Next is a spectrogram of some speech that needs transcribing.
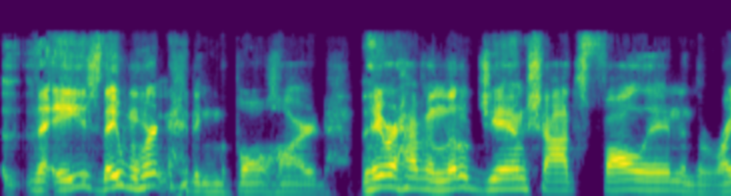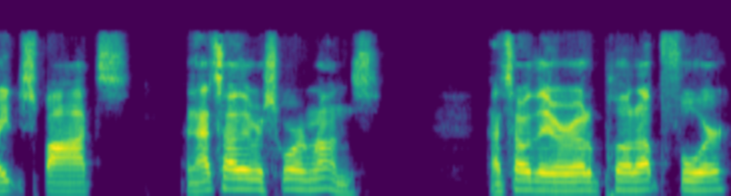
the A's, they weren't hitting the ball hard. They were having little jam shots fall in in the right spots. And that's how they were scoring runs. That's how they were able to put up four,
